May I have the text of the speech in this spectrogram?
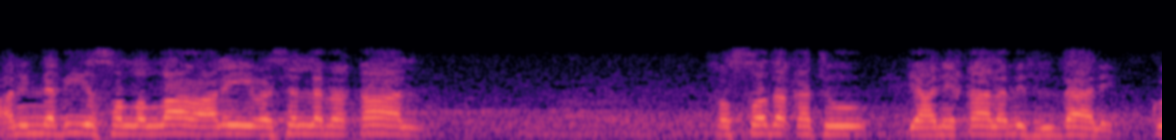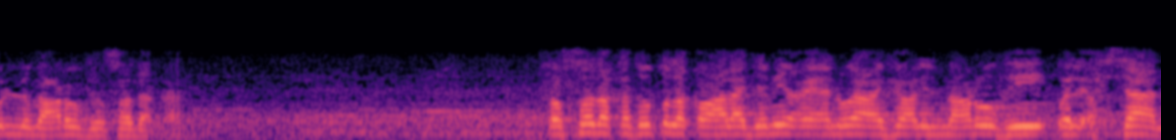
عن النبي صلى الله عليه وسلم قال فالصدقة يعني قال مثل ذلك كل معروف صدقة. فالصدقة تطلق على جميع أنواع فعل المعروف والإحسان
